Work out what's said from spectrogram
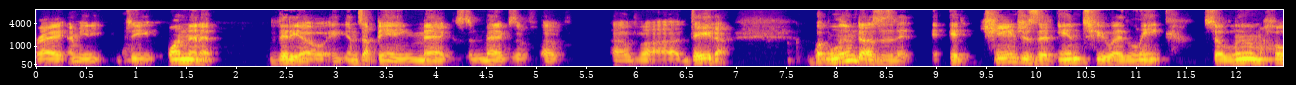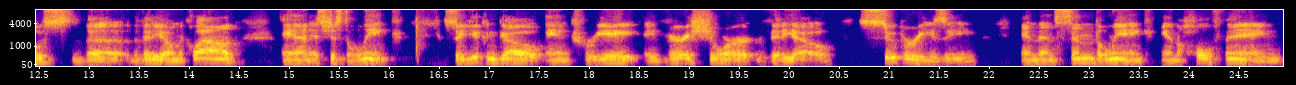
right? I mean, the one minute video it ends up being megs and megs of, of, of uh, data. What Loom does is it, it changes it into a link. So Loom hosts the, the video in the cloud and it's just a link. So you can go and create a very short video, super easy, and then send the link, and the whole thing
